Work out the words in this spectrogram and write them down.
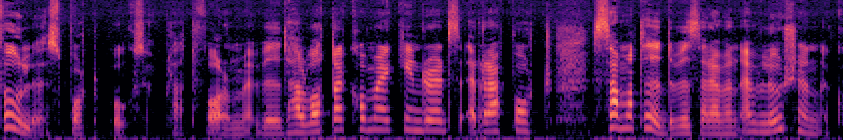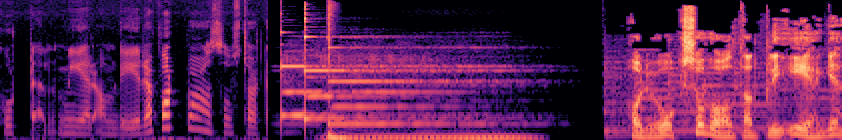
full sportboksplattform. Vid halv åtta kommer Kindreds rapport. Samma tid visar även Evolution-korten. Mer om det i Rapportmorgon som startar. Har du också valt att bli egen?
